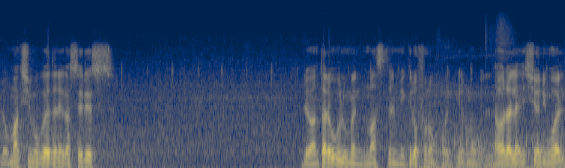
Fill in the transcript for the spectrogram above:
lo máximo que voy a tener que hacer es levantar el volumen más del micrófono, cualquier hora de la edición igual.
